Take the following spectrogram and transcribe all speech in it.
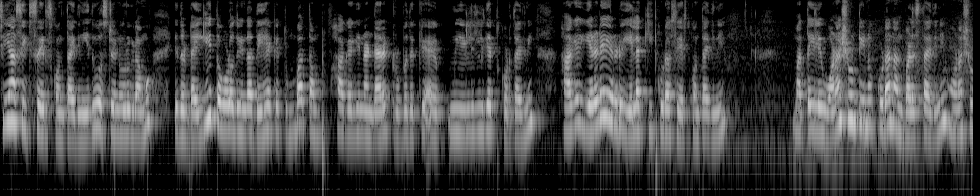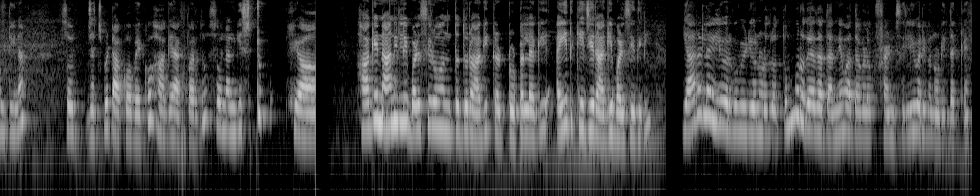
ಚಿಯಾ ಸೀಡ್ಸ್ ಸೇರಿಸ್ಕೊತಾ ಇದ್ದೀನಿ. ಇದು ಅಷ್ಟೇ ನೂರು ಗ್ರಾಮು. ಇದು ಡೈಲಿ ತೊಗೊಳೋದ್ರಿಂದ ದೇಹಕ್ಕೆ ತುಂಬ ತಂಪು. ಹಾಗಾಗಿ ನಾನು ಡೈರೆಕ್ಟ್ ರುಬ್ಬೋದಕ್ಕೆ ಮಿಲ್ಲಿಗೆ ಕೊಡ್ತಾ ಇದ್ದೀನಿ. ಹಾಗೆ ಎರಡೇ ಎರಡು ಏಲಕ್ಕಿ ಕೂಡ ಸೇರಿಸ್ಕೊತಾ ಇದ್ದೀನಿ. ಮತ್ತು ಇಲ್ಲಿ ಒಣಶುಂಠಿನೂ ಕೂಡ ನಾನು ಬಳಸ್ತಾ ಇದ್ದೀನಿ. ಒಣಶುಂಠಿನ ಸೊ ಜಜ್ಬಿಟ್ಟು ಹಾಕೋಬೇಕು, ಹಾಗೆ ಹಾಕ್ಬಾರ್ದು. ಸೊ ನನಗಿಷ್ಟು ಹಾಗೆ ನಾನಿಲ್ಲಿ ಬಳಸಿರುವಂಥದ್ದು ರಾಗಿ ಕ ಟೋಟಲಾಗಿ ಐದು ಕೆ ಜಿ ರಾಗಿ ಬಳಸಿದ್ದೀನಿ. ಯಾರೆಲ್ಲ ಇಲ್ಲಿವರೆಗೂ ವಿಡಿಯೋ ನೋಡಿದ್ರು ತುಂಬ ಹೃದಯದ ಧನ್ಯವಾದಗಳು ಫ್ರೆಂಡ್ಸ್ ಇಲ್ಲಿವರೆಗೂ ನೋಡಿದ್ದಕ್ಕೆ.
